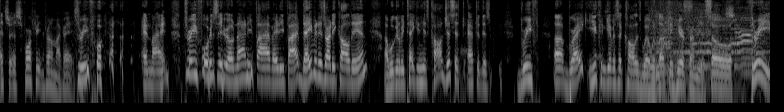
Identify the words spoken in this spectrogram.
it's it's four feet in front of my face. three four and mine three four zero ninety five eighty five. David has already called in. Uh, we're going to be taking his call just as, after this brief uh, break. You can give us a call as well. We'd love to hear from you. So three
